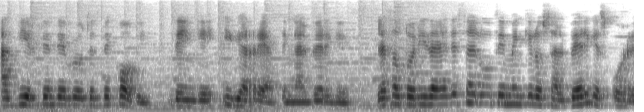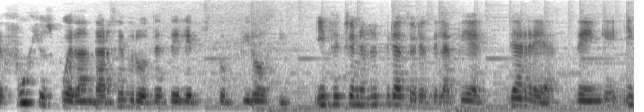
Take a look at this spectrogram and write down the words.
Advierten de brotes de COVID, dengue y diarreas en albergues. Las autoridades de salud temen que los albergues o refugios puedan darse brotes de leptospirosis, infecciones respiratorias de la piel, diarreas, dengue y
